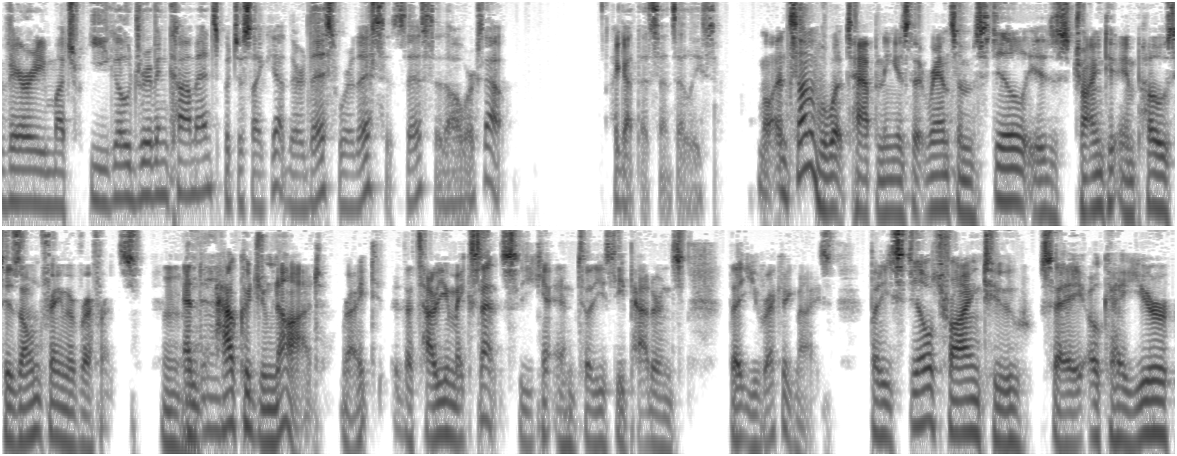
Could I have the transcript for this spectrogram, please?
very much ego driven comments, but just like, yeah, they're this, we're this, it's this, it all works out. I got that sense at least. Well, and some of what's happening is that Ransom still is trying to impose his own frame of reference. Mm-hmm. And how could you not, right? That's how you make sense. You can't until you see patterns that you recognize. But he's still trying to say, okay, you're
